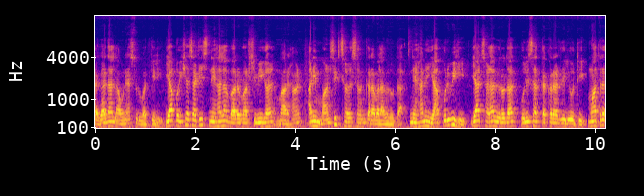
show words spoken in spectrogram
तगादा लावण्यास सुरुवात केली. या पैशासाठी स्नेहाला वारंवार शिवीगाळ मारहाण आणि मानसिक छळ सहन करावा लागत होता. स्नेहाने यापूर्वीही या छळाविरोधात पोलिसात तक्रार दिली होती. मात्र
